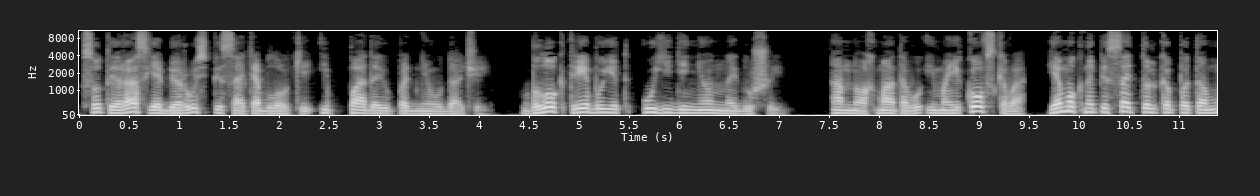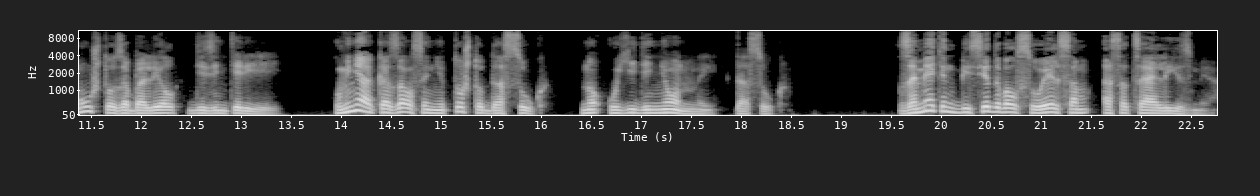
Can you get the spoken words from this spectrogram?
В сотый раз я берусь писать о блоке и падаю под неудачей. Блок требует уединенной души. Анну Ахматову и Маяковского я мог написать только потому, что заболел дизентерией. У меня оказался не то что досуг, но уединенный досуг. Замятин беседовал с Уэльсом о социализме.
